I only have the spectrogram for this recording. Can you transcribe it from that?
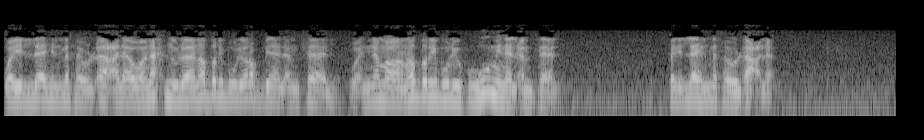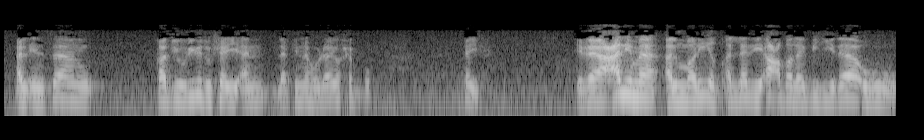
ولله المثل الأعلى ونحن لا نضرب لربنا الأمثال وإنما نضرب لفهومنا الأمثال. فلله المثل الأعلى. الإنسان قد يريد شيئا لكنه لا يحبه. كيف؟ إذا علم المريض الذي أعضل به داؤه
